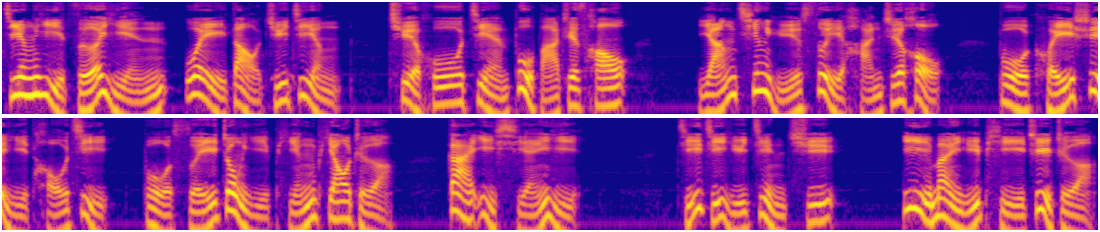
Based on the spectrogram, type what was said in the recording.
精意则隐，未道居静，却乎见不拔之操，扬清于岁寒之后，不魁视以投迹，不随众以平飘者，盖亦贤矣。急急于禁区。郁闷于痞志者，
